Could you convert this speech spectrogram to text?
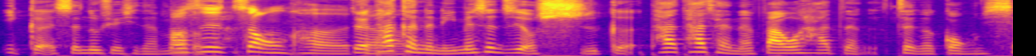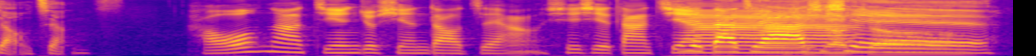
一个深度学习的都 model，是综合的。对它可能里面甚至有十个，它它才能发挥它整个整个功效这样子。好哦，那今天就先到这样，谢谢大家，谢谢大家，谢谢谢谢。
